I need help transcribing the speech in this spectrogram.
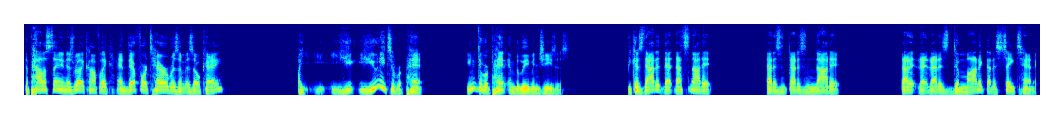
the Palestinian Israeli conflict and therefore terrorism is okay, uh, you, you need to repent. You need to repent and believe in Jesus because that, that that's not it. That is, that is not it. That, that, that is demonic. That is satanic.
